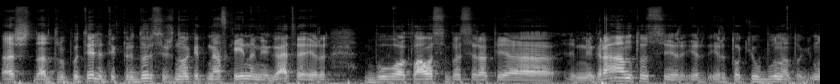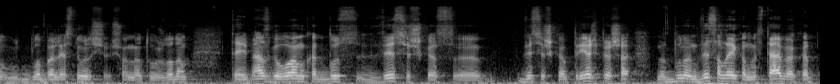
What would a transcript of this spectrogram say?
Aš dar truputėlį tik pridursiu, žinokit, mes kai einame į gatvę ir buvo klausimas ir apie migrantus ir, ir, ir tokių būna, tokių, nu, globalesnių šiuo metu užduodam, tai mes galvojam, kad bus visiškas, visiška priešprieša, mes būnam visą laiką nustebę, kad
